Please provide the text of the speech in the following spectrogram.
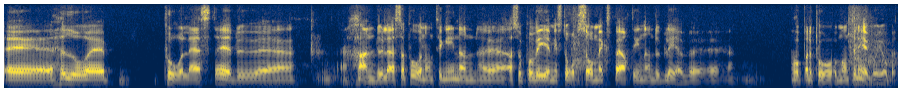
eh, hur påläst är du? Eh, hann du läsa på någonting innan, eh, alltså på VM i stort som expert innan du blev, eh, hoppade på Montenegro-jobbet?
